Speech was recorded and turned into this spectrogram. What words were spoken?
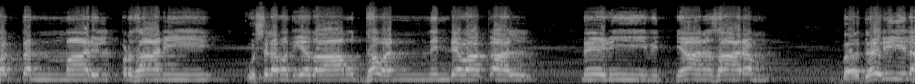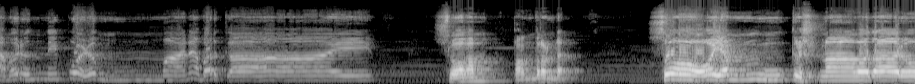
ഭക്തന്മാരിൽ പ്രധാനി കുശലമതിയതാമുദ്ധവൻ നിന്റെ വാക്കാൽ നേടി വിജ്ഞാനസാരം ബദരിയിൽ അമരുന്നിപ്പോഴും മാനവർക്കായി. ശ്ലോകം പന്ത്രണ്ട്. സോയം കൃഷ്ണാവതാരോ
